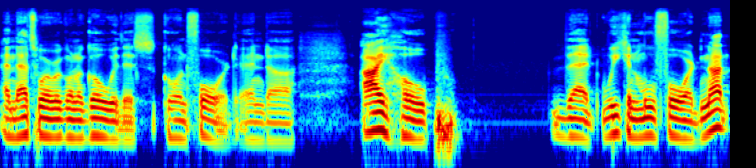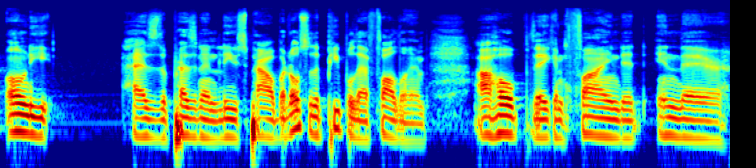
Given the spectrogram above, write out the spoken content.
and that's where we're going to go with this going forward. And uh, I hope that we can move forward, not only as the president leaves power, but also the people that follow him. I hope they can find it in their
